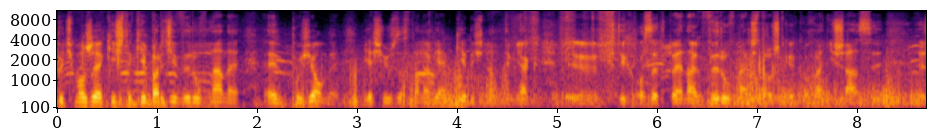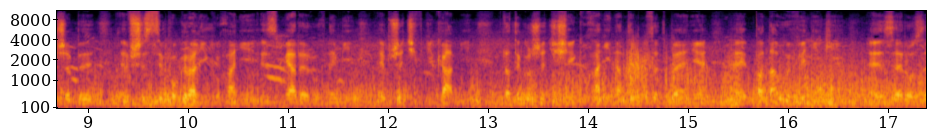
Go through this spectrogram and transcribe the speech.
być może jakieś takie bardziej wyrównane e, poziomy. Ja się już zastanawiałem kiedyś nad tym, jak e, w tych OZPN-ach wyrównać troszkę, kochani, szansy, żeby wszyscy pograli, kochani, z miarę równymi przeciwnikami. Dlatego, że dzisiaj, kochani, na tym OZPN-ie padały wyniki e, 0-0,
